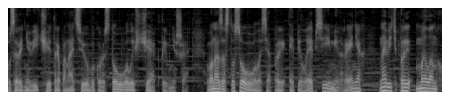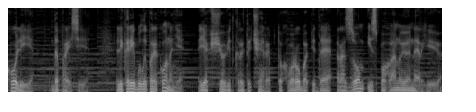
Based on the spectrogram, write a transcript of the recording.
У середньовіччі трепанацію використовували ще активніше. Вона застосовувалася при епілепсії, мігренях, навіть при меланхолії, депресії. Лікарі були переконані, якщо відкрити череп, то хвороба піде разом із поганою енергією.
